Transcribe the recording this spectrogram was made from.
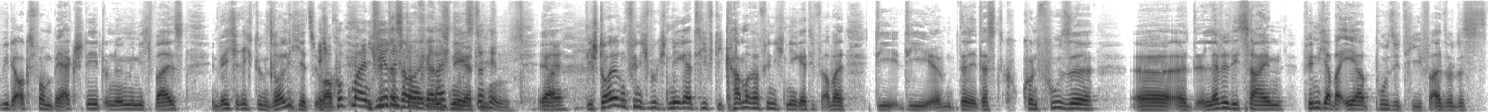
wie der Ochs vom Berg steht und irgendwie nicht weiß, in welche Richtung soll ich jetzt überhaupt. guck mal in die find das Richtung, aber gar nicht negativ. dahin. Ja, Äh. die Steuerung finde ich wirklich negativ, die Kamera finde ich negativ, aber die, die, d- das konfuse äh, Leveldesign finde ich aber eher positiv. Also das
